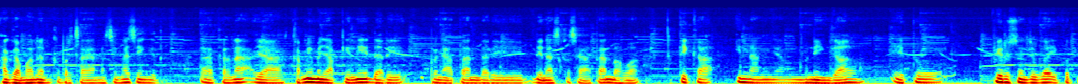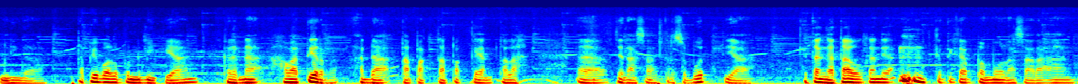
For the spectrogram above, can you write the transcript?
agama dan kepercayaan masing-masing gitu. E, karena ya kami meyakini dari pernyataan dari dinas kesehatan bahwa ketika inang yang meninggal itu virusnya juga ikut meninggal. Tapi walaupun demikian, karena khawatir ada tapak-tapak yang telah uh, jenazah tersebut, ya kita nggak tahu kan ya ketika pemulasaraan,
